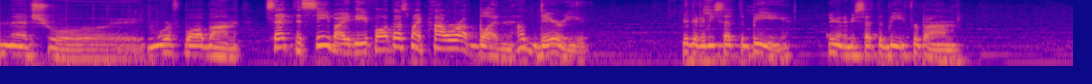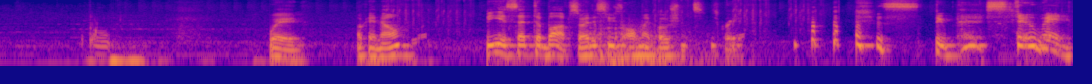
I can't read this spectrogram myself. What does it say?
Metroid. Morph ball bomb. Set to C by default. That's my power up button. How dare you? You're gonna be set to B. You're gonna be set to B for bomb. Wait. Okay, no. B is set to buff, so I just use all my potions. It's great. Stupid. Stupid.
